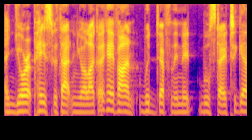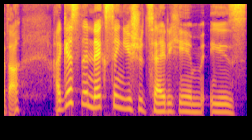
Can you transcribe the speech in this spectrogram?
and you're at peace with that and you're like, okay, fine, we definitely need, we'll stay together. I guess the next thing you should say to him is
